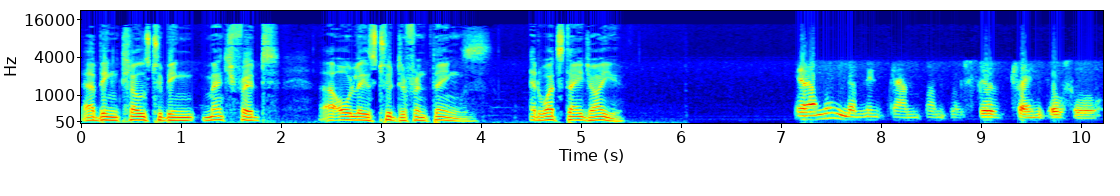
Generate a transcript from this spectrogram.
uh, being close to being match fit. Uh, always two different things. At what stage are you? Yeah, I mean, I mean, I'm, I'm still trying also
